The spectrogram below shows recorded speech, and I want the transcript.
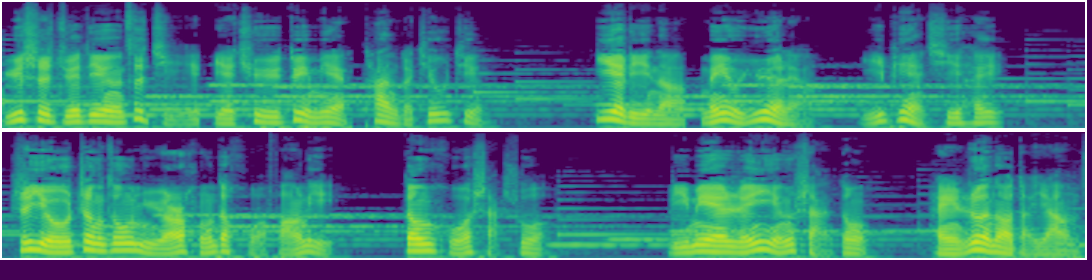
于是决定自己也去对面探个究竟。夜里呢，没有月亮，一片漆黑，只有正宗女儿红的火房里灯火闪烁，里面人影闪动。很热闹的样子，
